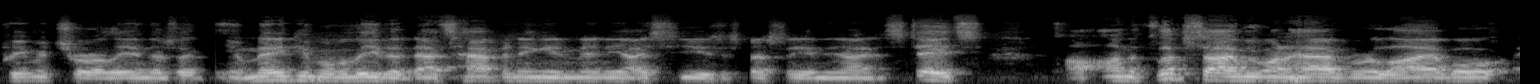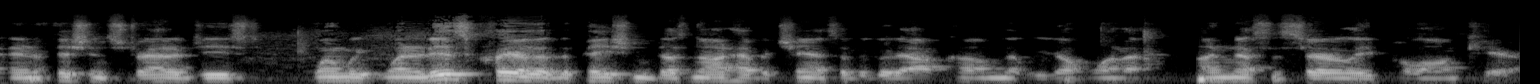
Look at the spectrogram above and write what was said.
prematurely. And there's a, you know, many people believe that that's happening in many ICUs, especially in the United States. Uh, on the flip side, we want to have reliable and efficient strategies when we when it is clear that the patient does not have a chance of a good outcome that we don't want to unnecessarily prolong care.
